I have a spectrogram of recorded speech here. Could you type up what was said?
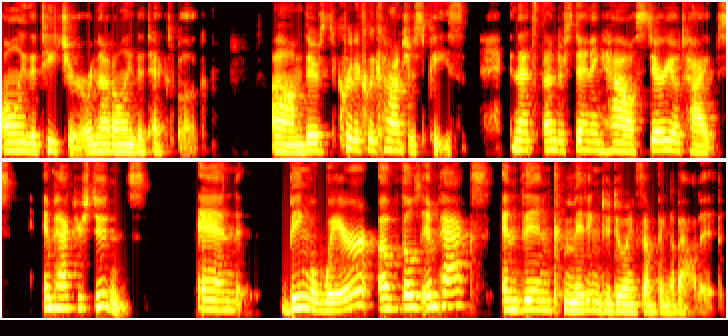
only the teacher or not only the textbook. Um, there's the critically conscious piece, and that's understanding how stereotypes impact your students and being aware of those impacts and then committing to doing something about it.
